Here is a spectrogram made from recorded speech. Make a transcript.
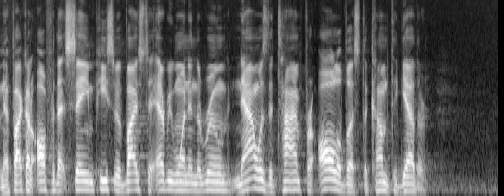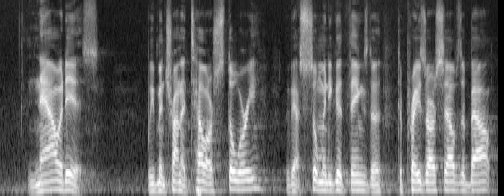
And if I could offer that same piece of advice to everyone in the room, now is the time for all of us to come together. Now it is. We've been trying to tell our story. We've got so many good things to, to praise ourselves about.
